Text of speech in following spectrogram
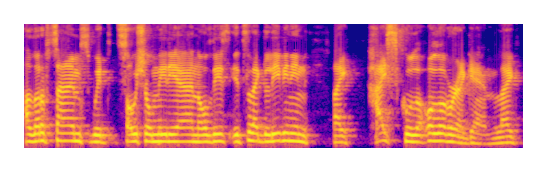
a lot of times with social media and all this, it's like living in like high school all over again. Like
